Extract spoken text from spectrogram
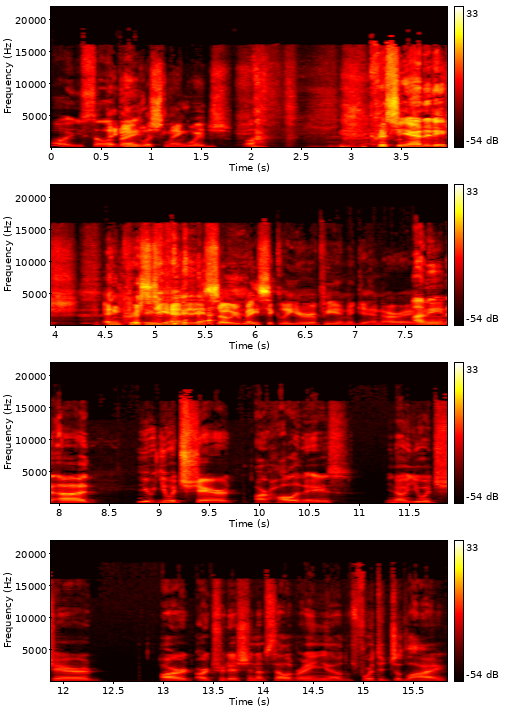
Well, you celebrate the english language well, Christianity. and christianity so you're basically european again all right I mean, uh, you you would share our holidays. You know, you would share our our tradition of celebrating. You know, the Fourth of July.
